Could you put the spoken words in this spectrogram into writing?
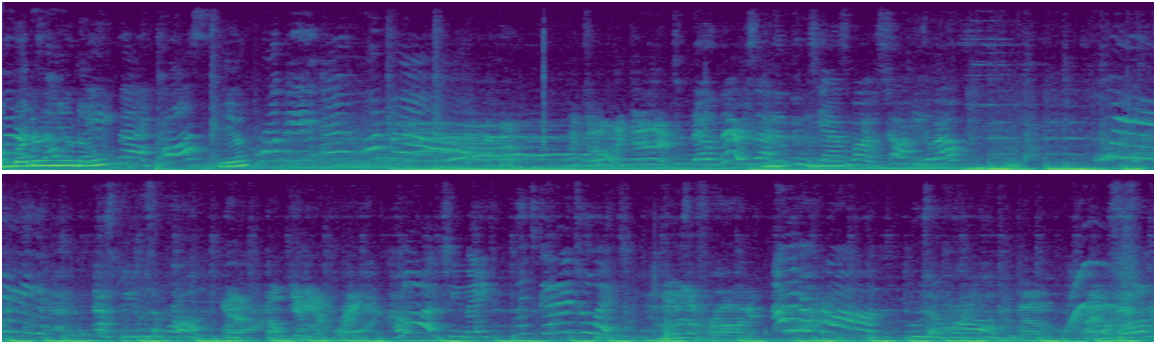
am buttering you now? big bag toss. Yeah? Enthusiasm I was talking about. Whee! Ask me who's a frog. Yeah, give me a break. Come on, teammate. Let's get into it. Who's a frog? I'm a frog. Who's a frog? I'm a frog?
